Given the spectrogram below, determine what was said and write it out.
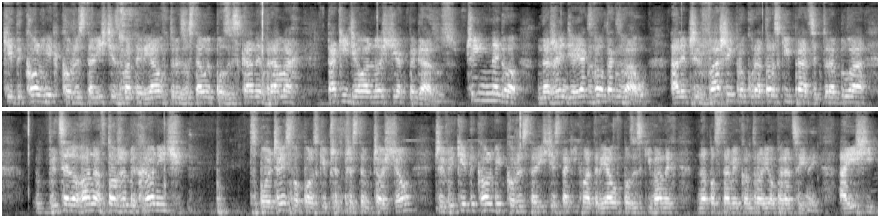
kiedykolwiek korzystaliście z materiałów, które zostały pozyskane w ramach takiej działalności jak Pegasus, czy innego narzędzia, jak zwał, tak zwał, ale czy w waszej prokuratorskiej pracy, która była wycelowana w to, żeby chronić społeczeństwo polskie przed przestępczością, czy wy kiedykolwiek korzystaliście z takich materiałów pozyskiwanych na podstawie kontroli operacyjnej? A jeśli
